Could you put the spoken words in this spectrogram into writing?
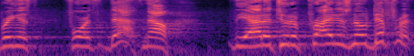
bringeth forth death. Now, the attitude of pride is no different.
